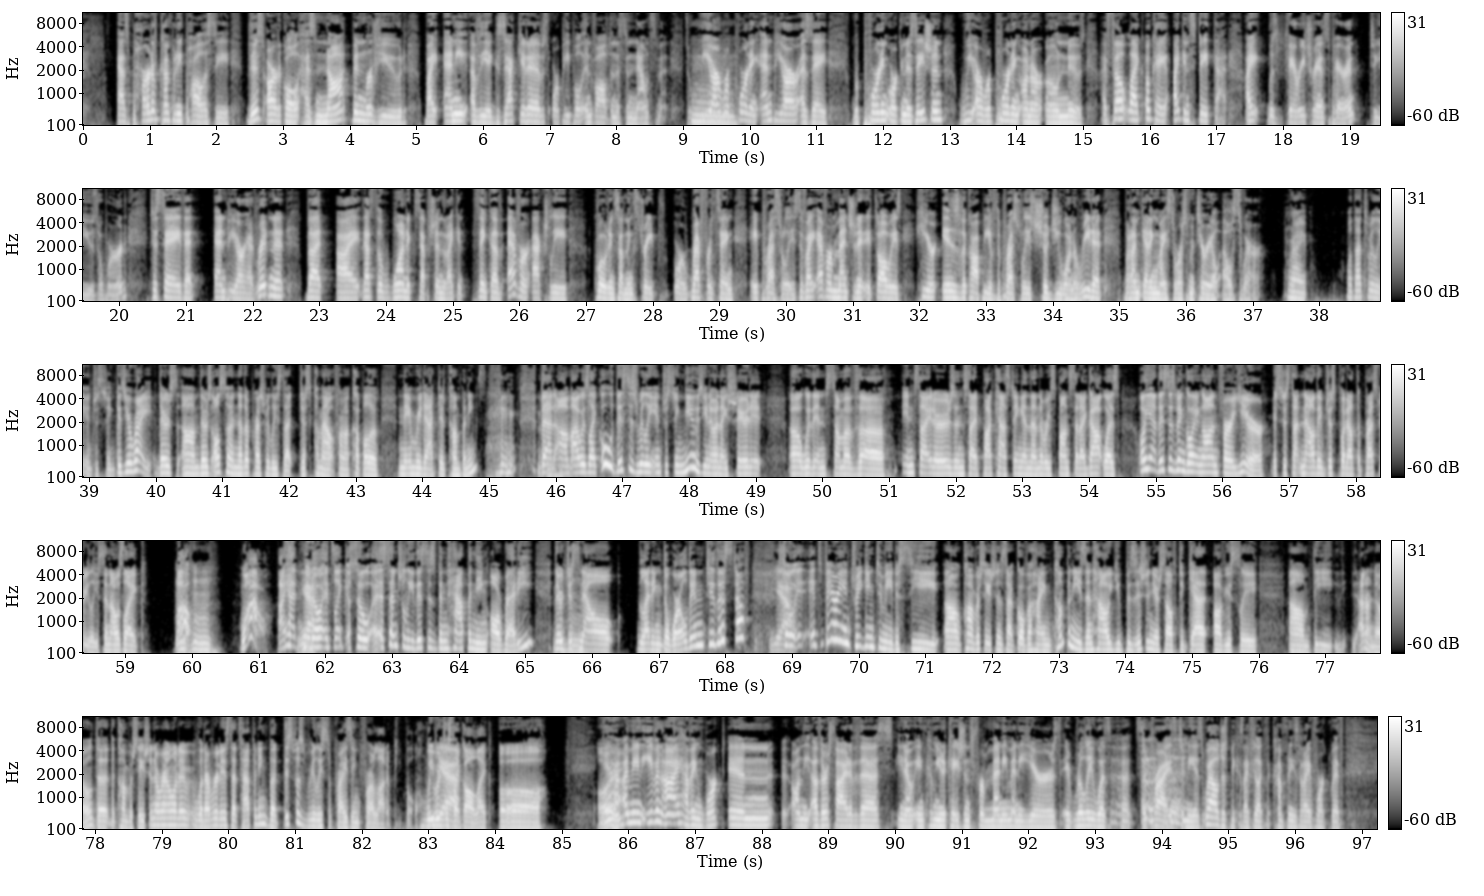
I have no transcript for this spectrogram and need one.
as part of company policy, this article has not been reviewed by any of the executives or people involved in this announcement. So we are hmm. reporting NPR as a reporting organization. We are reporting on our own news. I felt like, okay, I can state that. I was very transparent, to use a word, to say that NPR had written it, but I, that's the one exception that I can think of ever actually quoting something straight or referencing a press release. If I ever mention it, it's always here is the copy of the press release should you want to read it, but I'm getting my source material elsewhere. Right. Well, that's really interesting because you're right. There's um, there's also another press release that just come out from a couple of name redacted companies that um, I was like, oh, this is really interesting news, you know, and I shared it uh, within some of the insiders, inside podcasting, and then the response that I got was, oh yeah, this has been going on for a year. It's just that now they've just put out the press release, and I was like, oh. Wow. I had, you know, it's like, so essentially this has been happening already. They're just now letting the world into this stuff. Yeah. So it, it's very intriguing to me to see uh, conversations that go behind companies and how you position yourself to get, obviously, um, the I don't know the the conversation around whatever whatever it is that's happening. But this was really surprising for a lot of people. We were just like all like, uh, all yeah, right. I mean, even I, having worked in on the other side of this, you know, in communications for many, many years, it really was a surprise to me as well, just because I feel like the companies that I've worked with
